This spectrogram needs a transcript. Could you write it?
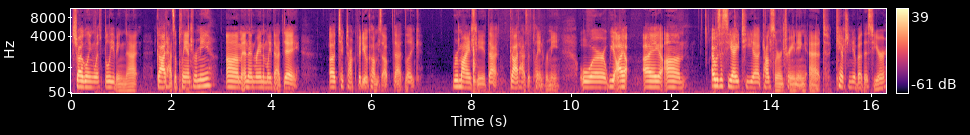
struggling with believing that God has a plan for me, um, and then randomly that day, a TikTok video comes up that like reminds me that God has a plan for me, or we I I um I was a CIT uh, counselor in training at Camp Geneva this year,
